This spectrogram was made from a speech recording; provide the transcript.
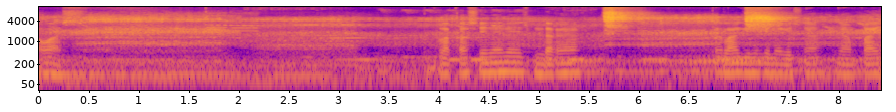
awas. Lokasinya ini sebenarnya. Terlagi mungkin ya guys ya. Nyampai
